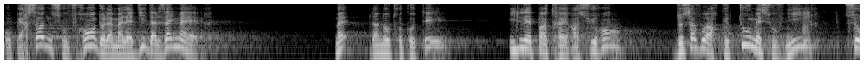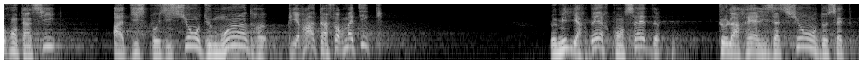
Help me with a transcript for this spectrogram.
aux personnes souffrant de la maladie d'Alzheimer. Mais d'un autre côté, il n'est pas très rassurant de savoir que tous mes souvenirs seront ainsi à disposition du moindre pirate informatique. Le milliardaire concède que la réalisation de cette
